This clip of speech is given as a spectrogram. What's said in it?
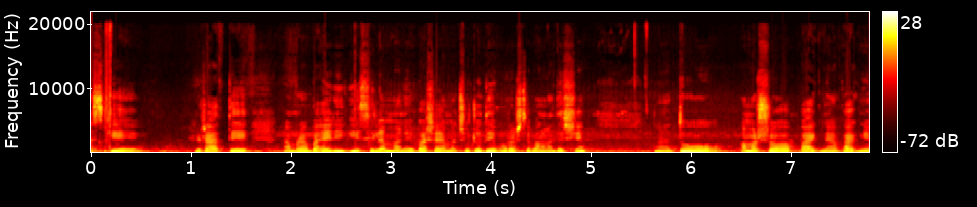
আজকে রাতে আমরা বাইরে গিয়েছিলাম মানে বাসায় আমার ছোটো দেবর আসছে বাংলাদেশে। তো আমার সব ভাগ্না, ভাগ্নি,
